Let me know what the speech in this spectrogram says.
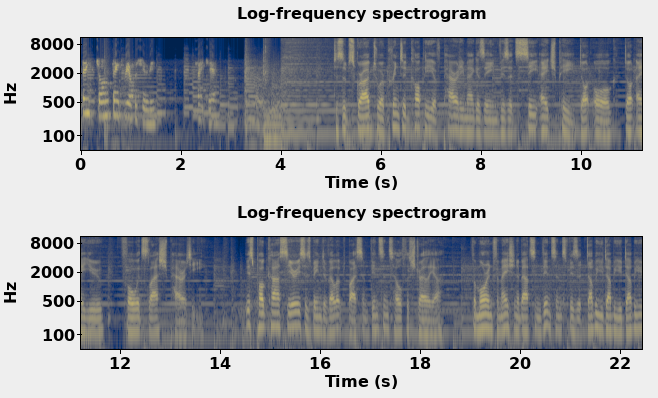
Thanks, John. Thanks for the opportunity. Take care. To subscribe to a printed copy of Parity Magazine, visit chp.org.au forward slash parity. This podcast series has been developed by St Vincent's Health Australia. For more information about St Vincent's, visit www.svha.org.au.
